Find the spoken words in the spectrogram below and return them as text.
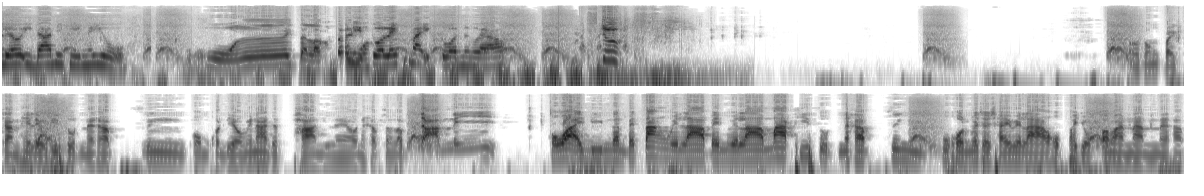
เลี้ยวอีกด้านที่พีทไม่อยู่โอ้โหเอ้ยแต่ละวิตัปริตวตัวเล็กมาอีกตัวหนึ่งแล้ว จึ๊กเราต้องไปกันให้เร็วที่สุดนะครับ ซึ่งผมคนเดียวไม่น่าจะผ่านอยู่แล้วนะครับสำหรับด่านนี้ เพราะว่าไอ้บีมดันไปตั้งเวลาเป็นเวลามากที่สุดนะครับ ซึ่งผู้คนก็จะใช้เวลาหบพยพประมาณนั้นนะครับ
